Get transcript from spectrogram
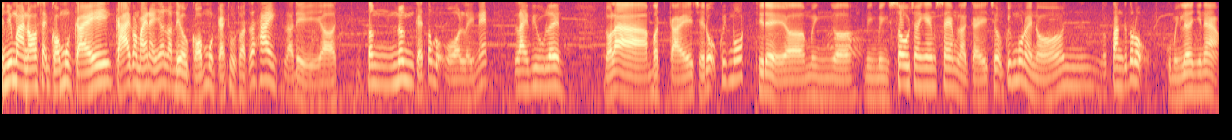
nhưng mà nó sẽ có một cái cái con máy này nhá là đều có một cái thủ thuật rất hay là để ờ, uh, tăng nâng cái tốc độ ờ, lấy nét live view lên. Đó là bật cái chế độ quick mode. Thì để uh, mình uh, mình mình show cho anh em xem là cái chế độ quick mode này nó nó tăng cái tốc độ của mình lên như nào.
